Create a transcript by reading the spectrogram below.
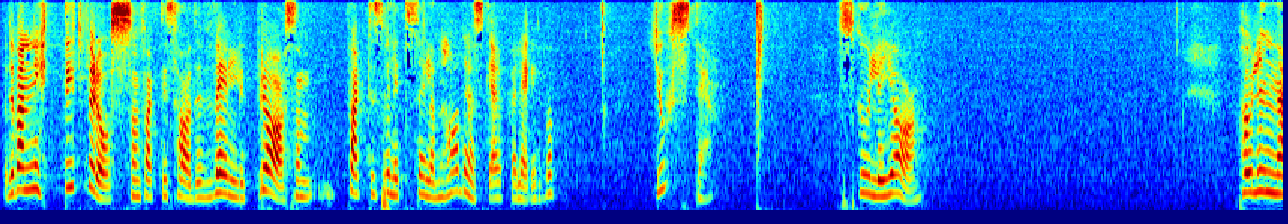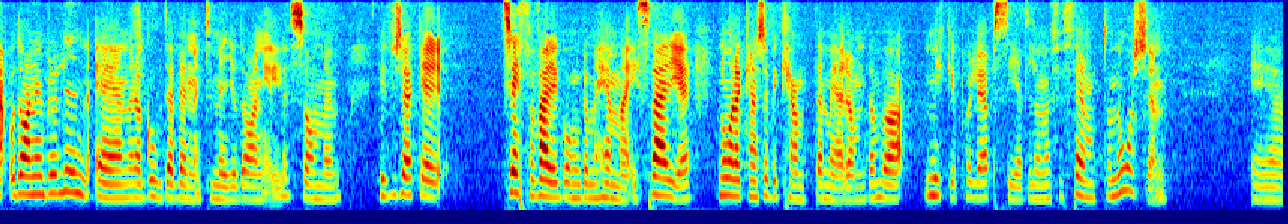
Och det var nyttigt för oss som faktiskt har det väldigt bra, som faktiskt väldigt sällan har det här skarpa läget. Bara, just det, skulle jag... Paulina och Daniel Brolin är några goda vänner till mig och Daniel som eh, vi försöker träffa varje gång de är hemma i Sverige. Några kanske är bekanta med dem. De var mycket på löpsedlarna för 15 år sedan. Eh,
